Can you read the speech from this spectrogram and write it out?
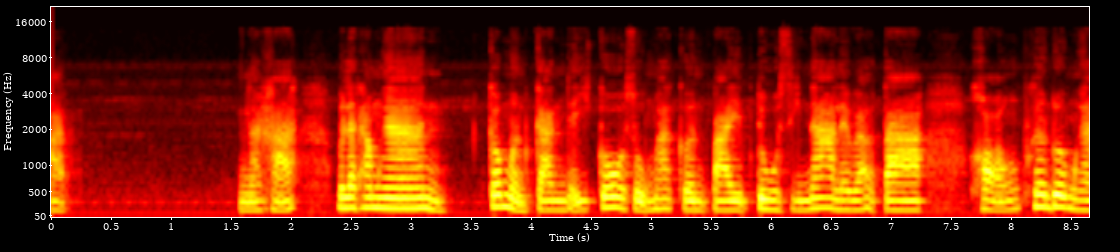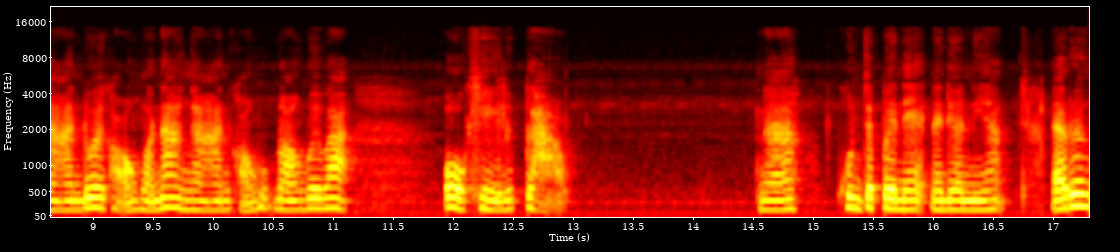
าตินะคะ เวลาทำงานก็เหมือนกันอย่าอีโก้สูงมากเกินไป ดูสีหน้าและแววตาของเพื่อนร่วมงานด้วยของหัวหน้างานของลูกน้องด้วยว่า โอเคหรือเปล่า นะ คุณจะเป็นเนี่ยในเดือนนี้และเรื่อง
